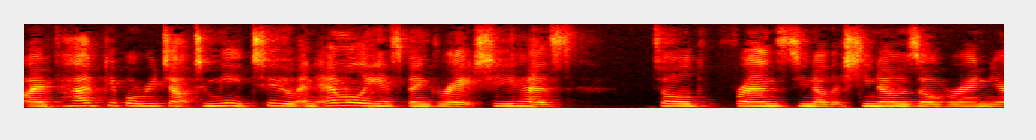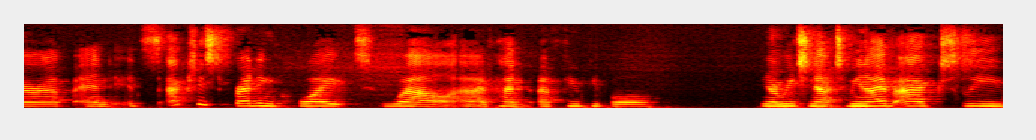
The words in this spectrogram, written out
I've had people reach out to me too, and Emily has been great. She has told friends, you know, that she knows over in Europe, and it's actually spreading quite well. I've had a few people, you know, reaching out to me, and I've actually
